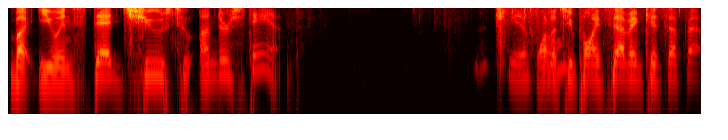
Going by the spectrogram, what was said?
but you instead choose to understand. That's beautiful. 102.7 KIIS FM.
